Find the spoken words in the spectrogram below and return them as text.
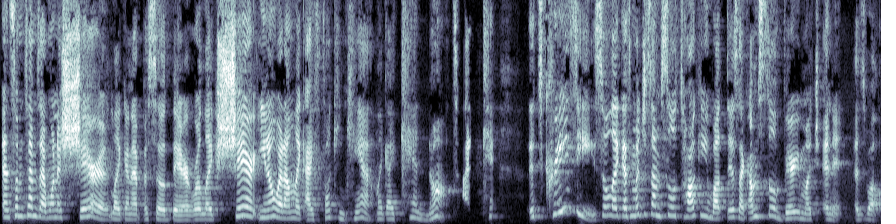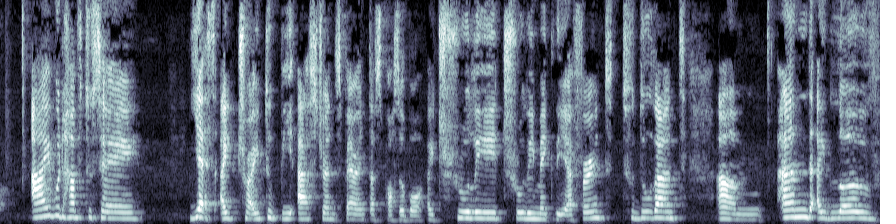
And sometimes I want to share like an episode there or like share, you know what? I'm like I fucking can't. Like I cannot. I can't it's crazy. So like as much as I'm still talking about this, like I'm still very much in it as well. I would have to say yes, I try to be as transparent as possible. I truly truly make the effort to do that um, and i love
